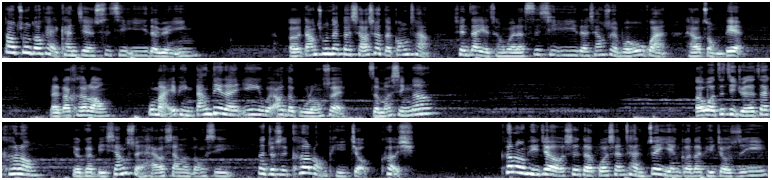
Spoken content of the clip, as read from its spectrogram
到处都可以看见四七一一的原因。而当初那个小小的工厂，现在也成为了四七一一的香水博物馆，还有总店。来到科隆，不买一瓶当地人引以为傲的古龙水，怎么行呢？而我自己觉得，在科隆有个比香水还要香的东西，那就是科隆啤酒 Kirsch。科隆啤酒是德国生产最严格的啤酒之一，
